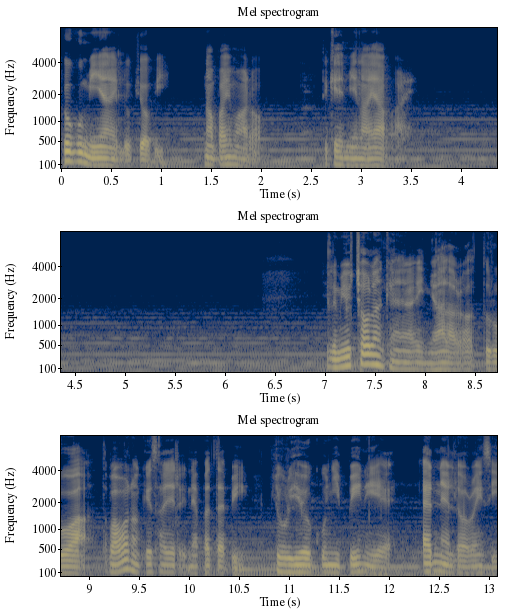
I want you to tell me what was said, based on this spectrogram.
ခုခုမြင်ရတယ်လို့ပြောပြီးနောက်ပိုင်းမှာတော့တကယ်မြင်လာရပါတယ် ဒီလိုမျိုးချောက်လန့်ခံရတာတွေများလာတော့သူတို့ကတဘာဝတော်ကိစ္စရပ်တွေနဲ့ပတ်သက်ပြီးလူတွေကိုအကူအညီပေးနေတဲ့ Ed နဲ့ Lorraine စီ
